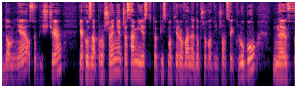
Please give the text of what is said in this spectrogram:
do mnie osobiście, jako zaproszenie. Czasami jest to pismo kierowane do przewodniczącej klubu. W,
